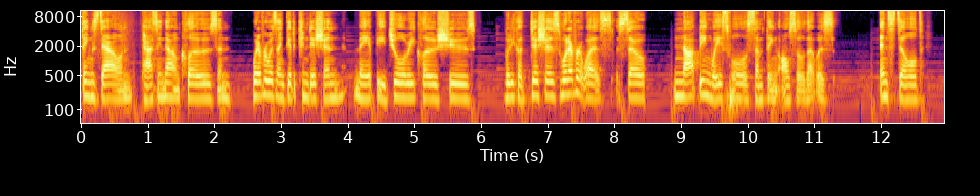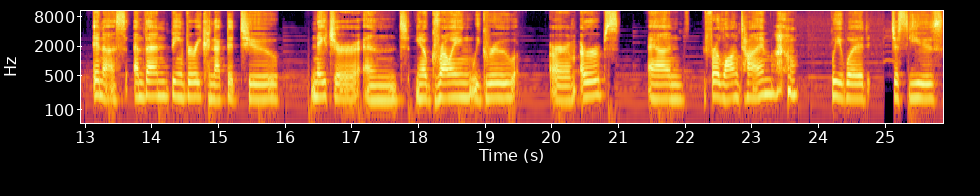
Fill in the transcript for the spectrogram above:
things down, passing down clothes and whatever was in good condition, may it be jewelry, clothes, shoes, what do you call it, dishes, whatever it was. So not being wasteful is something also that was instilled in us. And then being very connected to nature and, you know, growing, we grew our um, herbs and for a long time, we would just use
